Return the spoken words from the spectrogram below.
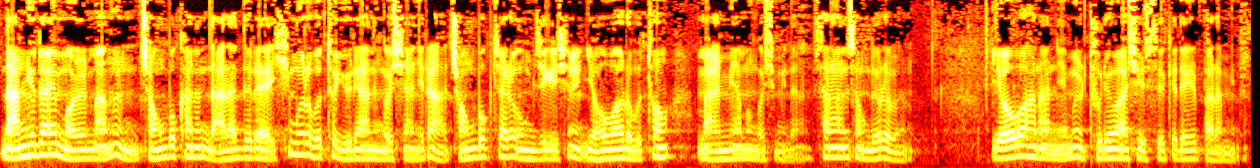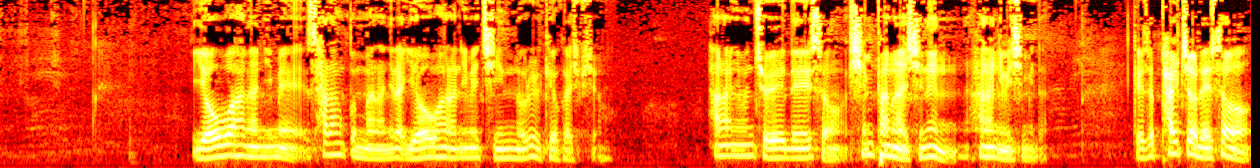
남유다의 멀망은 정복하는 나라들의 힘으로부터 유래하는 것이 아니라 정복자를 움직이시는 여호와로부터 말미암은 것입니다. 사랑하는 성도 여러분, 여호와 하나님을 두려워하실 수 있게 되길 바랍니다. 여호와 하나님의 사랑뿐만 아니라 여호와 하나님의 진노를 기억하십시오. 하나님은 죄에 대해서 심판하시는 하나님이십니다. 그래서 8절에서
